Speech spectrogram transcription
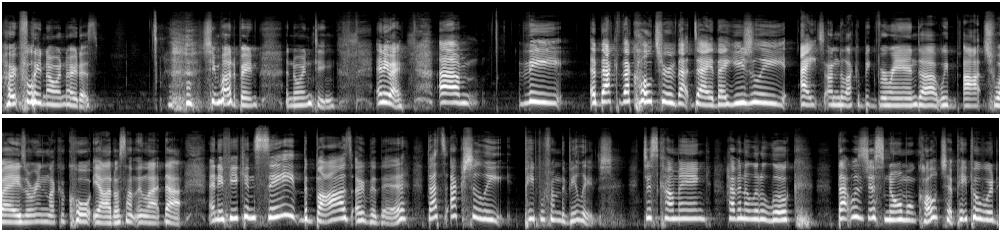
Hopefully, no one noticed. she might have been anointing. Anyway, um, the uh, back the culture of that day, they usually ate under like a big veranda with archways or in like a courtyard or something like that. And if you can see the bars over there, that's actually people from the village just coming, having a little look. That was just normal culture. People would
